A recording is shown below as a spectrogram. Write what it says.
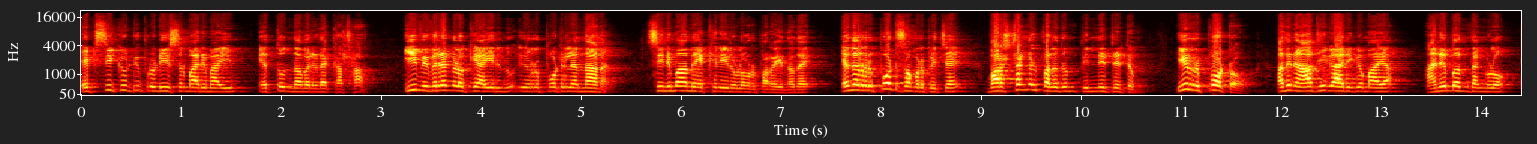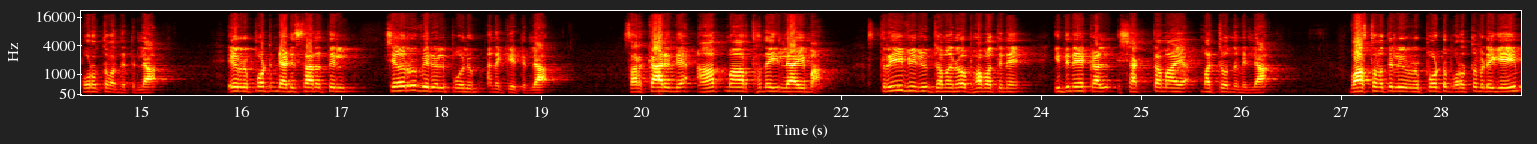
എക്സിക്യൂട്ടീവ് പ്രൊഡ്യൂസർമാരുമായും എത്തുന്നവരുടെ കഥ. ഈ വിവരങ്ങളൊക്കെ ആയിരുന്നു ഈ റിപ്പോർട്ടിൽ എന്നാണ് സിനിമാ മേഖലയിലുള്ളവർ പറയുന്നത്. എന്നാൽ റിപ്പോർട്ട് സമർപ്പിച്ച് വർഷങ്ങൾ പലതും പിന്നിട്ടിട്ടും ഈ റിപ്പോർട്ടോ അതിന് ആധികാരികമായ അനുബന്ധങ്ങളോ പുറത്തു വന്നിട്ടില്ല. ഈ റിപ്പോർട്ടിന്റെ അടിസ്ഥാനത്തിൽ ചെറുവിരൽ പോലും അനക്കിയിട്ടില്ല. സർക്കാരിന്റെ ആത്മാർത്ഥതയില്ലായ്മ സ്ത്രീവിരുദ്ധ മനോഭാവത്തിന് ഇതിനേക്കാൾ ശക്തമായ മറ്റൊന്നുമില്ല. വാസ്തവത്തിൽ ഈ റിപ്പോർട്ട് പുറത്തുവിടുകയും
